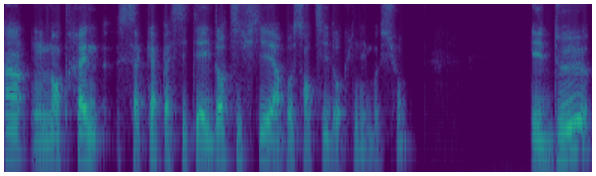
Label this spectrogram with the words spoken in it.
1, on entraîne sa capacité à identifier un ressenti, donc une émotion et 2,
